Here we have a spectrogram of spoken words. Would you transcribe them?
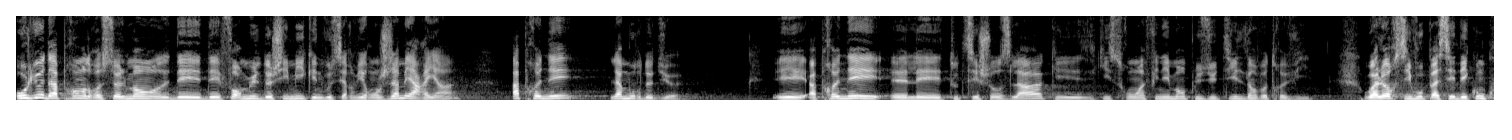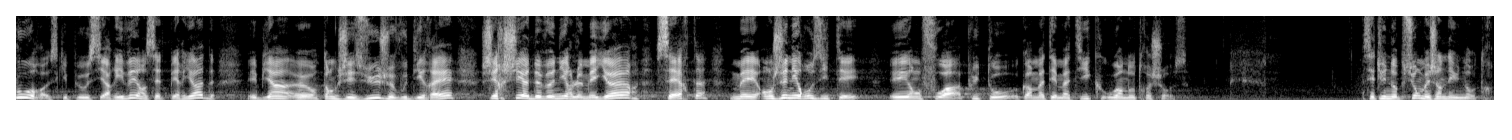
au lieu d'apprendre seulement des, formules de chimie qui ne vous serviront jamais à rien, apprenez l'amour de Dieu. Et apprenez euh, toutes ces choses-là qui, qui, seront infiniment plus utiles dans votre vie. Ou alors, si vous passez des concours, ce qui peut aussi arriver en cette période, eh bien, euh, en tant que Jésus, je vous dirais, cherchez à devenir le meilleur, certes, mais en générosité et en foi plutôt qu'en mathématiques ou en autre chose. C'est une option, mais j'en ai une autre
